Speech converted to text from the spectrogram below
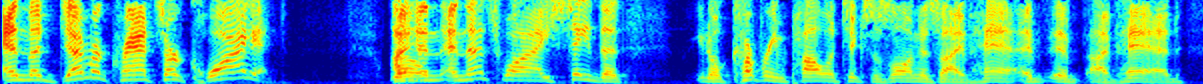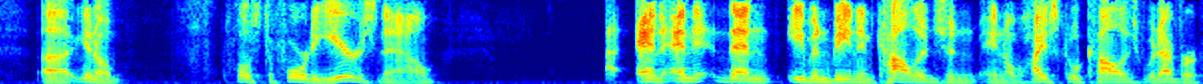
And the Democrats are quiet. Well- I, and, and that's why I say that, you know, covering politics as long as I've had, I've had, uh, you know, close to 40 years now, and and then even being in college and you know high school, college, whatever,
